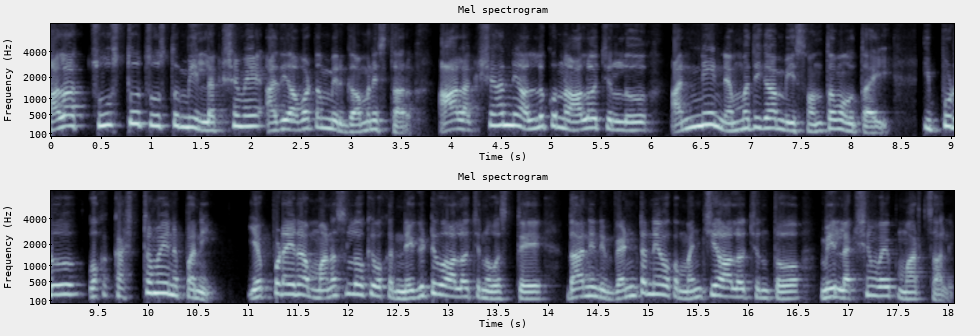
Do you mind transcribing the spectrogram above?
అలా చూస్తూ చూస్తూ మీ లక్ష్యమే అది అవ్వటం మీరు గమనిస్తారు. ఆ లక్ష్యాన్ని అల్లుకున్న ఆలోచనలు అన్నీ నెమ్మదిగా మీ సొంతం అవుతాయి ఇప్పుడు ఒక కష్టమైన పని ఎప్పుడైనా మనసులోకి ఒక నెగిటివ్ ఆలోచన వస్తే దానిని వెంటనే ఒక మంచి ఆలోచనతో మీ లక్ష్యం వైపు మార్చాలి.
